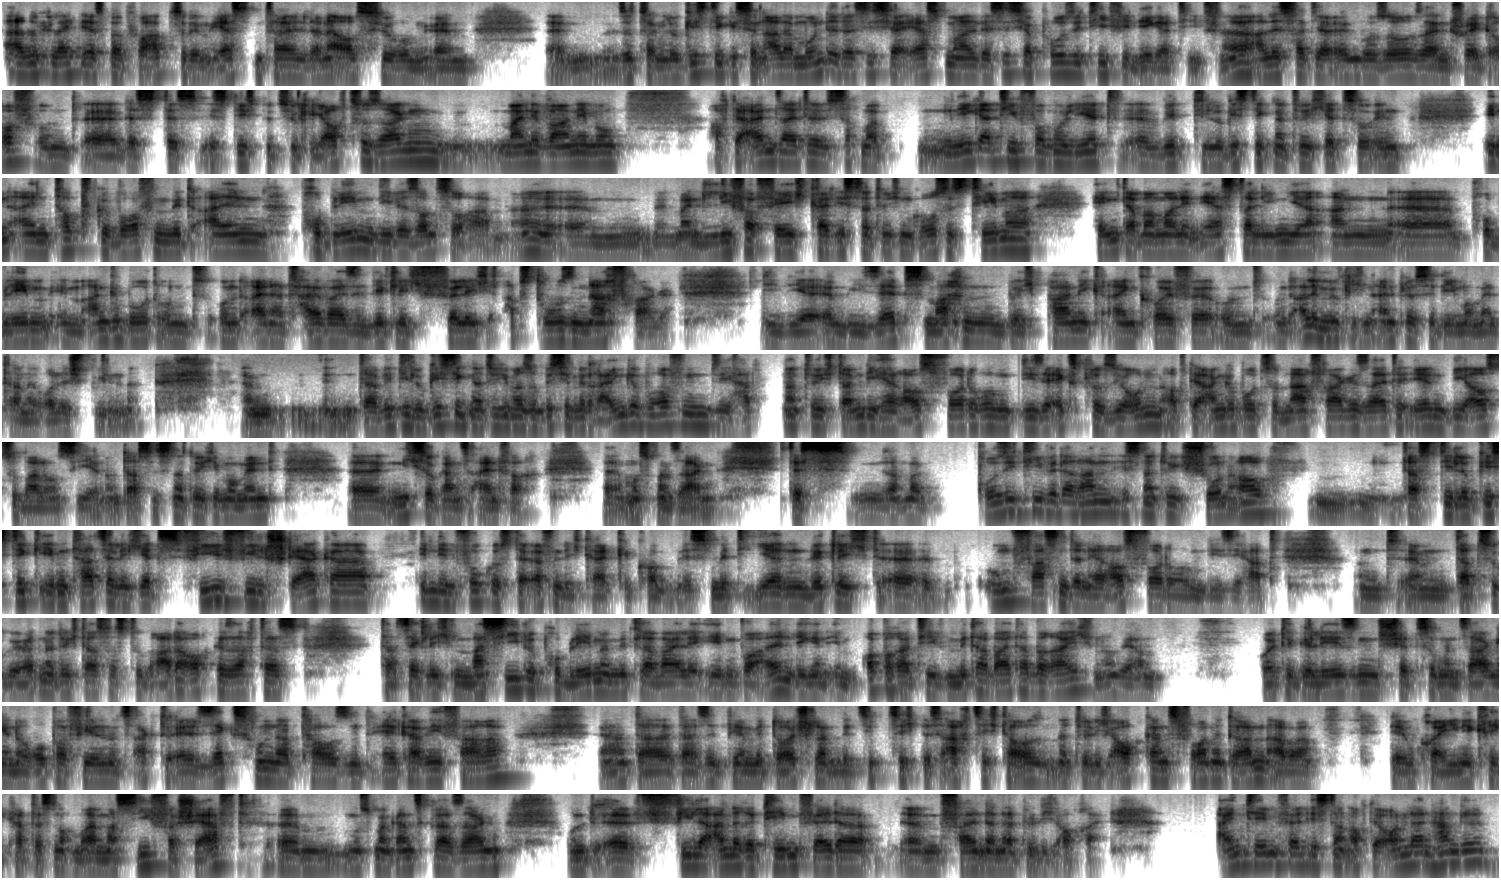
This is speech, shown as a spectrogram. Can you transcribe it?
Also vielleicht erstmal vorab zu dem ersten Teil deiner Ausführung. Ähm, ähm, sozusagen Logistik ist in aller Munde. Das ist ja erstmal, das ist ja positiv wie negativ. Ne? Alles hat ja irgendwo so seinen Trade-off und äh, das, das ist diesbezüglich auch zu sagen, meine Wahrnehmung. Auf der einen Seite, ich sag mal, negativ formuliert, äh, wird die Logistik natürlich jetzt so in in einen Topf geworfen mit allen Problemen, die wir sonst so haben. Ne? Ähm, meine Lieferfähigkeit ist natürlich ein großes Thema, hängt aber mal in erster Linie an äh, Problemen im Angebot und, und einer teilweise wirklich völlig abstrusen Nachfrage, die wir irgendwie selbst machen durch Panikeinkäufe und, und alle möglichen Einflüsse, die im Moment eine Rolle spielen. Ähm, da wird die Logistik natürlich immer so ein bisschen mit reingeworfen. Sie hat natürlich dann die Herausforderung, diese Explosionen auf der Angebots- und Nachfrageseite irgendwie auszubalancieren. Und das ist natürlich im Moment äh, nicht so ganz einfach, äh, muss man sagen. Das, sag mal, Positive daran ist natürlich schon auch, dass die Logistik eben tatsächlich jetzt viel, viel stärker in den Fokus der Öffentlichkeit gekommen ist mit ihren wirklich äh, umfassenden Herausforderungen, die sie hat. Und ähm, dazu gehört natürlich das, was du gerade auch gesagt hast, tatsächlich massive Probleme mittlerweile eben vor allen Dingen im operativen Mitarbeiterbereich. Ne? Wir haben heute gelesen, Schätzungen sagen, in Europa fehlen uns aktuell 600.000 Lkw-Fahrer. Ja, da, da sind wir mit Deutschland mit 70 bis 80.000 natürlich auch ganz vorne dran, aber der Ukraine-Krieg hat das nochmal massiv verschärft, ähm, muss man ganz klar sagen. Und äh, viele andere Themenfelder ähm, fallen da natürlich auch rein. Ein Themenfeld ist dann auch der Onlinehandel,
